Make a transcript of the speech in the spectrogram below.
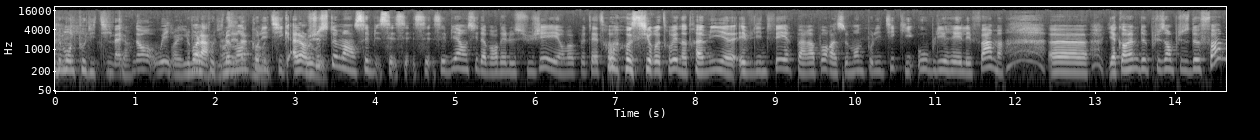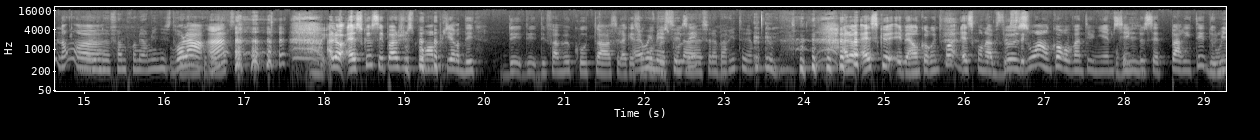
le monde politique. Maintenant, oui. Ouais, le voilà, monde politique. le monde politique. Alors Oui, justement, c'est bi- c'est- c'est- c'est- c'est bien aussi d'aborder le sujet et on va peut-être aussi retrouver notre amie euh, Evelyne Fehr par rapport à ce monde politique qui oublierait les femmes. Euh, Il y a quand même de plus en plus de femmes, non On a Euh, une femme première ministre. Voilà, hein. Alors, est-ce que c'est pas juste pour remplir des, des, des- des fameux quotas C'est la Ah question oui, qu'on peut mais se c'est poser. la, c'est la parité. hein. Alors, est-ce que, eh bien, encore une fois, est-ce qu'on a C'est- c'est- besoin encore au 21e siècle Oui. de cette parité, de oui,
